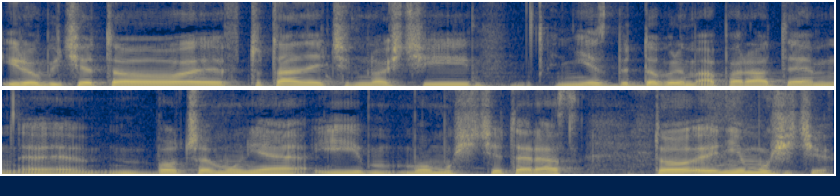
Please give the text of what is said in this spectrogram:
i robicie to y, w totalnej ciemności niezbyt dobrym aparatem, bo czemu nie i bo musicie teraz, to nie musicie.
